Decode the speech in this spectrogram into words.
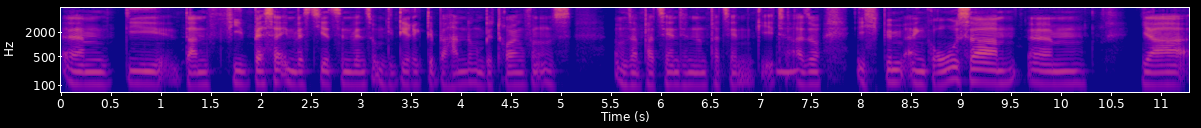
ähm, die dann viel besser investiert sind, wenn es um die direkte Behandlung und Betreuung von uns unseren Patientinnen und Patienten geht. Mhm. Also ich bin ein großer ähm, ja,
